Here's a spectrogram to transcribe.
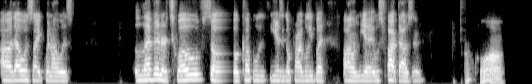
Uh, that was like when I was 11 or 12. So a couple years ago, probably. But um, yeah, it was 5,000. Oh, cool.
